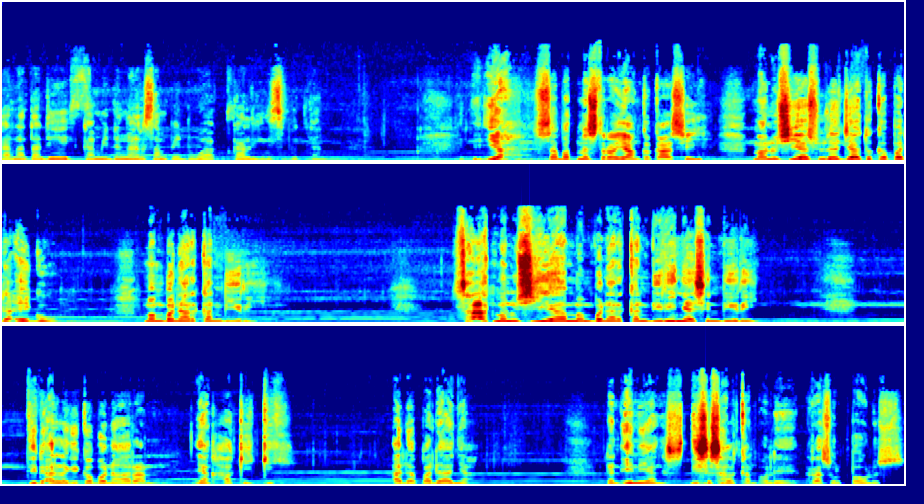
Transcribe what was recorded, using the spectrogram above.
Karena tadi kami dengar sampai dua kali disebutkan. Ya, sahabat maestro yang kekasih, manusia sudah jatuh kepada ego, membenarkan diri. Saat manusia membenarkan dirinya sendiri, tidak ada lagi kebenaran yang hakiki ada padanya. Dan ini yang disesalkan oleh Rasul Paulus.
